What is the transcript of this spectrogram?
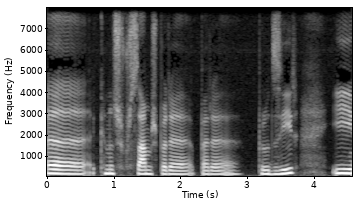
eh, que nos esforçamos para, para produzir e,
